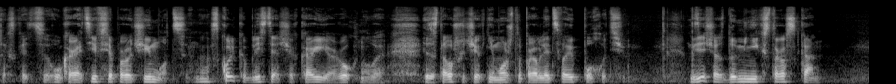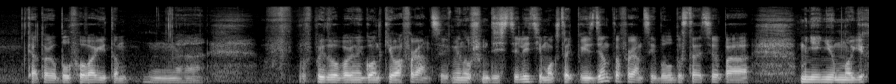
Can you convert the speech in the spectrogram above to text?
так сказать, укороти все прочие эмоции. Ну, сколько блестящих карьер рухнуло из-за того, что человек не может управлять своей похотью. Где сейчас Доминик Строскан, который был фаворитом а, в предвыборной гонке во Франции в минувшем десятилетии мог стать президентом Франции, был бы, кстати, по мнению многих,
